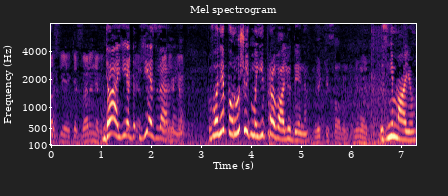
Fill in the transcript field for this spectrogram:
вас є якесь звернення? Да, є, є звернення. Вони порушують мої права людини. Які саме? Знімайте. Знімаю.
